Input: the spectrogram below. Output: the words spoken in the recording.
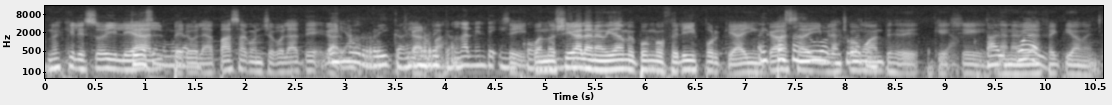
No es que le soy leal, pero grande. la pasa con chocolate. Es garpa. muy rica, es muy Garpa. rica. Totalmente Sí, incómodo. cuando llega la Navidad me pongo feliz porque hay en Hay casa y me las como antes de que llegue Tal la Navidad, cual. efectivamente.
